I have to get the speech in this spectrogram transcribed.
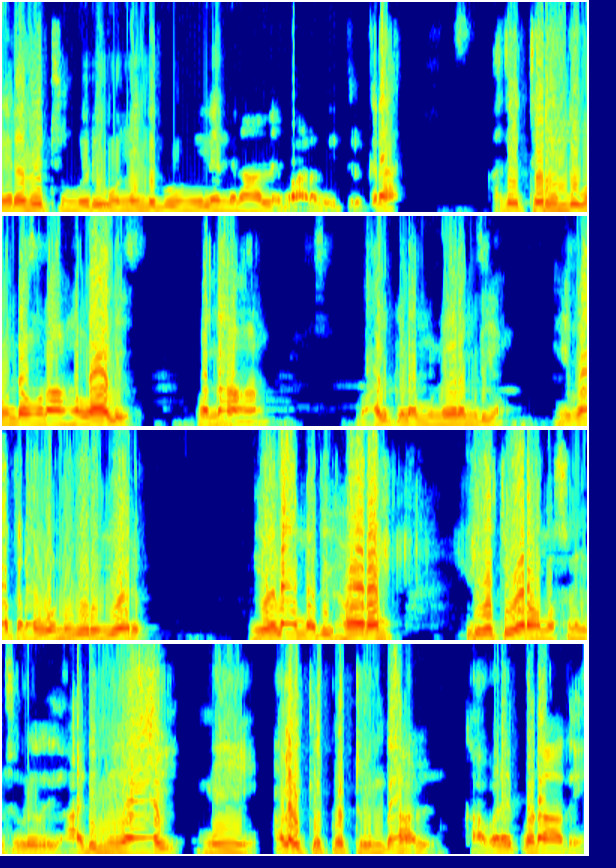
நிறைவேற்றும்படி உன்னை இந்த பூமியில இந்த நாளில் வாழ வைத்திருக்கிறார். அதை தெரிந்து கொண்டவனாக வாழு. அப்பதான் வாழ்க்கையில முன்னேற முடியும். நீ பார்த்தனா ஒண்ணு ஒரு ஏழாம் அதிகாரம் இருபத்தி ஓராம் வசனம் சொல்லுது அடிமையாய் நீ அழைக்கப்பட்டிருந்தால் கவலைப்படாதே.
